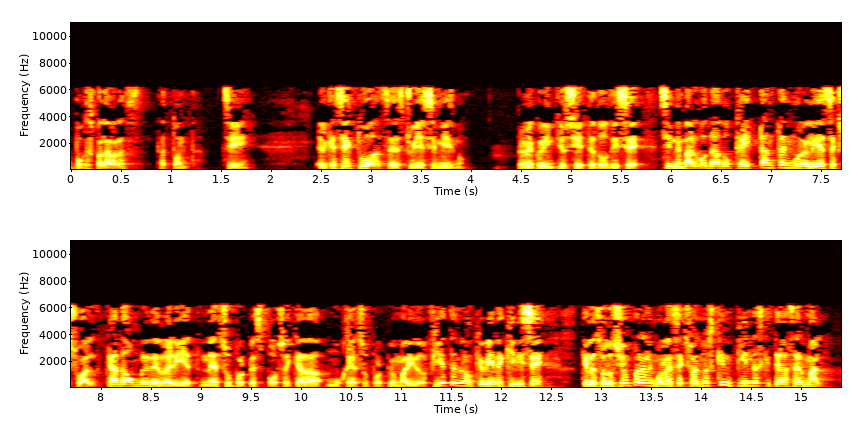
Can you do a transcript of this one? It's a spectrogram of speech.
En pocas palabras, está tonta. Sí. El que así actúa se destruye a sí mismo. 1 Corintios 7.2 dice, sin embargo, dado que hay tanta inmoralidad sexual, cada hombre debería tener su propia esposa y cada mujer su propio marido. Fíjate en lo que viene aquí, dice que la solución para la inmoralidad sexual no es que entiendas que te va a hacer mal.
